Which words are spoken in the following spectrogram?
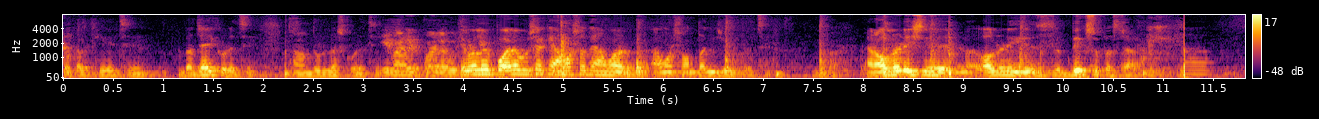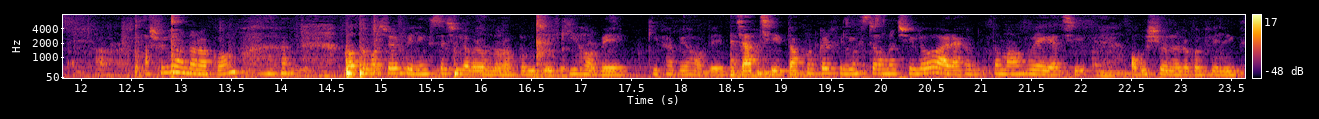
সকালে খেয়েছি বা যাই করেছি আনন্দ উল্লাস করেছি। এবারের পয়লা বৈশাখ এবারের পয়লা বৈশাখে আমার সাথে আমার আমার সন্তানই যোগ হয়েছে। And already she already is a big superstar. আহ, আসলে অন্যরকম। গত বছরের ফিলিংসটা ছিল আবার অন্যরকম যে কি হবে কীভাবে হবে। যাচ্ছি তখনকার ফিলিংসটা অন্য ছিল আর এখন তো মা হয়ে গেছি। অবশ্যই অন্যরকম ফিলিংস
